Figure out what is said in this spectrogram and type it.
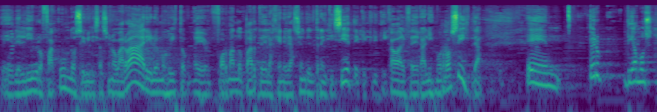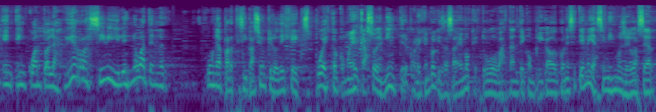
del libro Facundo, Civilización o Barbarie, lo hemos visto formando parte de la generación del 37 que criticaba al federalismo rosista. pero digamos, en, cuanto a las guerras civiles, no va a tener una participación que lo deje expuesto, como es el caso de Mitre, por ejemplo, que ya sabemos que estuvo bastante complicado con ese tema y asimismo llegó a ser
